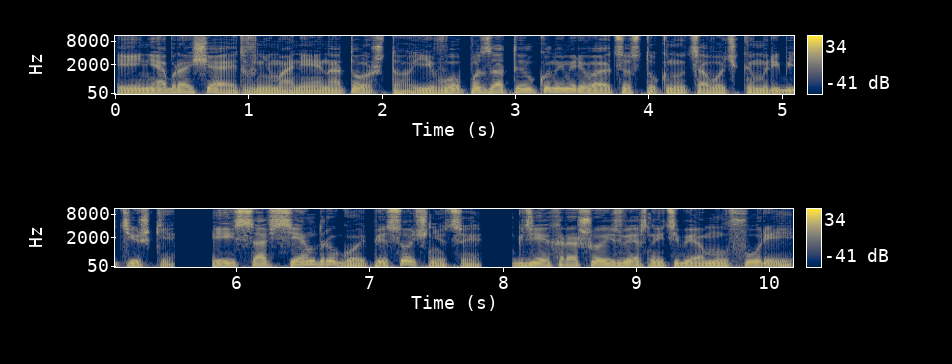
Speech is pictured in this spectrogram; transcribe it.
и не обращает внимания на то, что его по затылку намереваются стукнуть совочком ребятишки из совсем другой песочницы, где хорошо известный тебе Амулфурий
